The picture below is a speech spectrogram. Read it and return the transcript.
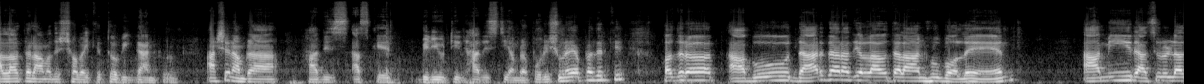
আল্লাহ তালা আমাদের সবাইকে তবিক দান করুন। আসেন আমরা হাদিস, আজকের ভিডিওটির হাদিসটি আমরা পড়ে শোনাই আপনাদেরকে। হজরত আবু দার দারাদি আল্লাহ তালা আনহু বলেন, আমি রাসুল্লাহ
